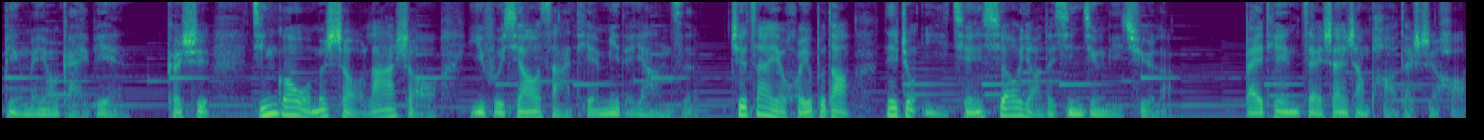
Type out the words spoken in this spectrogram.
并没有改变。可是，尽管我们手拉手，一副潇洒甜蜜的样子，却再也回不到那种以前逍遥的心境里去了。白天在山上跑的时候，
